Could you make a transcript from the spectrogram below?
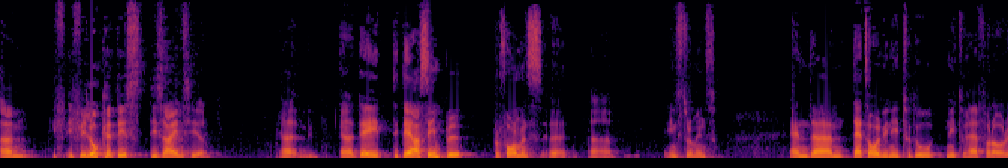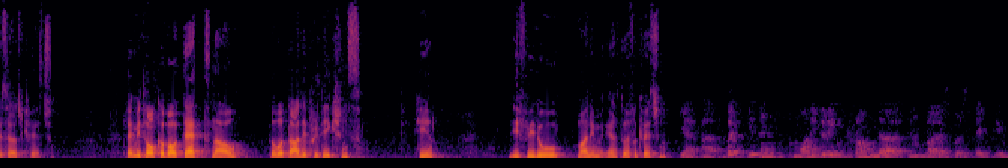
um, if, if we look at these designs here, they, they are simple performance uh, uh, instruments, and um, that's all we need to do, need to have for our research question. Let me talk about that now. So, what are the predictions here? If we do money, do you have a question? Yeah, uh, but isn't monitoring from the employer's perspective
